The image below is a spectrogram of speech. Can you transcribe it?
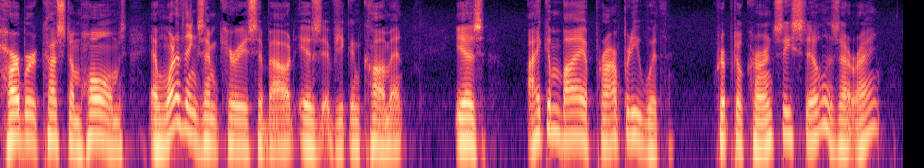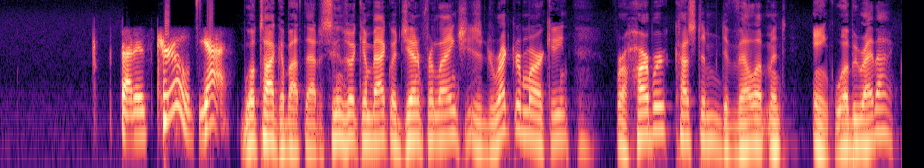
Harbor Custom Homes. And one of the things I'm curious about is if you can comment is I can buy a property with cryptocurrency still, is that right? That is true. Yes. We'll talk about that as soon as I come back with Jennifer Lang. She's a director of marketing for Harbor Custom Development Inc. We'll be right back.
